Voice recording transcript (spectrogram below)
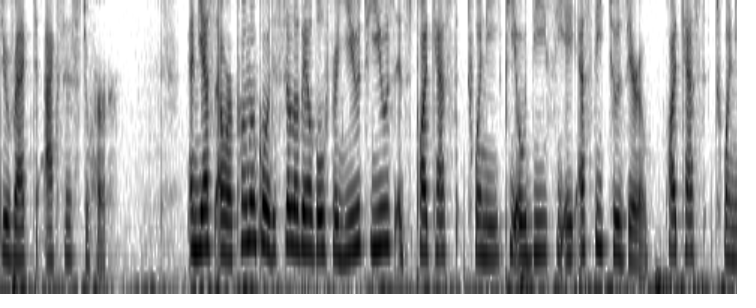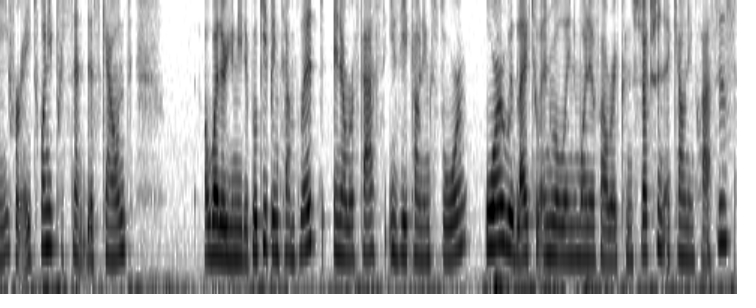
direct access to her. And yes, our promo code is still available for you to use. It's podcast20, P O D C A S T 20, podcast20 for a 20% discount uh, whether you need a bookkeeping template in our Fast Easy Accounting store or would like to enroll in one of our construction accounting classes,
